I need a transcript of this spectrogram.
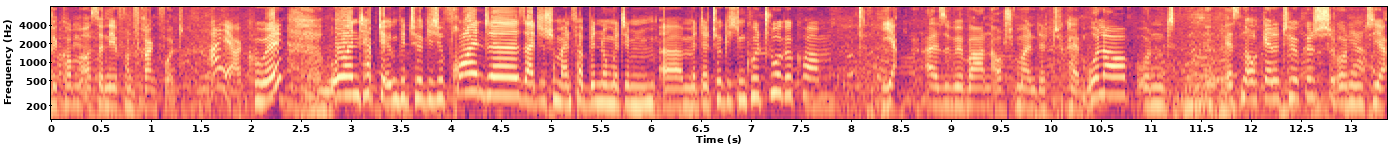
Wir kommen aus der Nähe von Frankfurt. ah ja, cool. Und habt ihr irgendwie türkische Freunde? Seid ihr schon mal in Verbindung mit, dem, äh, mit der türkischen Kultur gekommen? Ja, also wir waren auch schon mal in der Türkei im Urlaub und essen auch gerne türkisch und ja,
